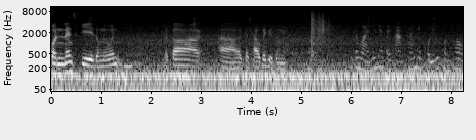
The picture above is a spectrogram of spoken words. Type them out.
คนเล่นสกีตรงนู้น แล้วก็อ่ากระเช้าก็อยู่ตรงนี้ จะไหวนี่เนี่ยใส่สามชั้นยังขนลุกขนพอง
